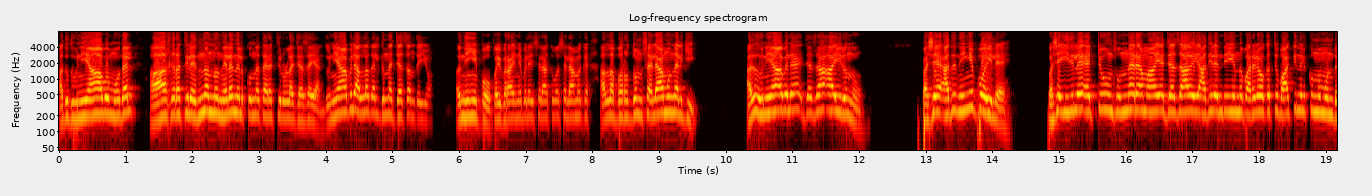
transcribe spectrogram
അത് ദുനിയാവ് മുതൽ ആഹിറത്തിൽ എന്നെന്നും നിലനിൽക്കുന്ന തരത്തിലുള്ള ജസയാണ് ദുനിയാവിൽ അല്ല നൽകുന്ന ജസ എന്ത് ചെയ്യും? നീങ്ങിപ്പോ ഇപ്പൊ ഇബ്രാഹിം നബി അലൈഹി സ്വലാത്തു വസ്സലാമക്ക് അല്ല ബർദും സലാമും നൽകി. അത് ദുനിയാവിലെ ജസ ആയിരുന്നു. പക്ഷെ അത് നീങ്ങിപ്പോയില്ലേ? പക്ഷെ ഇതിലെ ഏറ്റവും സുന്ദരമായ ജസ അതിലെന്ത് ചെയ്യുന്നു? പരലോകത്ത് ബാക്കി നിൽക്കുന്നുമുണ്ട്.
